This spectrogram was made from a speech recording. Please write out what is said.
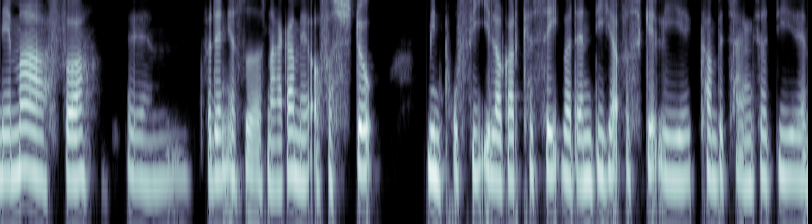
nemmere for, øh, for den, jeg sidder og snakker med, at forstå min profil, og godt kan se, hvordan de her forskellige kompetencer, de, øh,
